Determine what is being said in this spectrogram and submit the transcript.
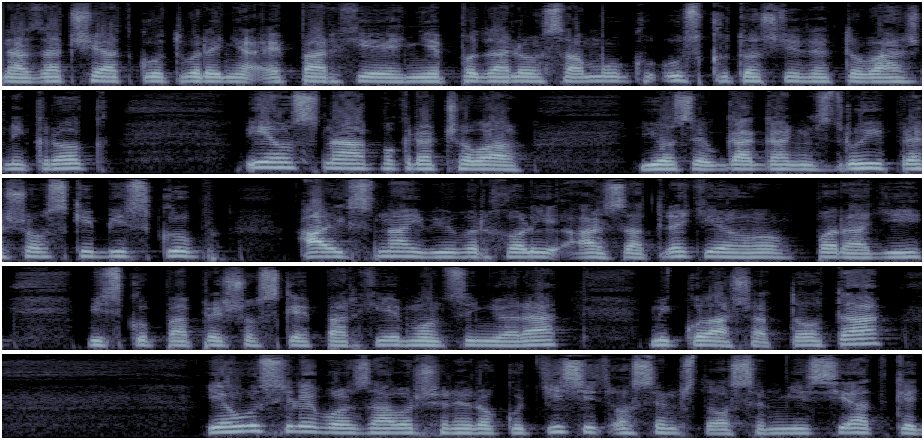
na začiatku utvorenia eparchie, nepodarilo sa mu uskutočniť tento vážny krok. V jeho snách pokračoval Jozef Gaganic, druhý prešovský biskup, ale ich snaj vyvrcholí až za tretieho poradí biskupa Prešovskej eparchie monsignora Mikuláša Tota, jeho úsilie bolo završené roku 1880, keď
